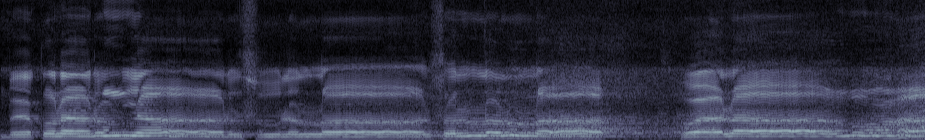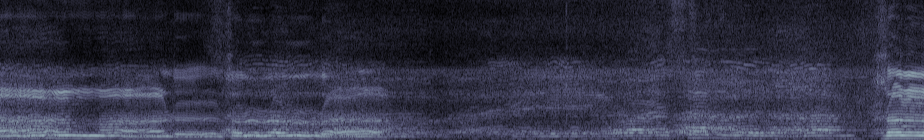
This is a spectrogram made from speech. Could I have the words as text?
বেকরারম ইয়া রাসূলুল্লাহ সাল্লাল্লাহ ওয়ালা মুহাম্মাদ সাল্লাল্লাহ সাল্লাল্লাহু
